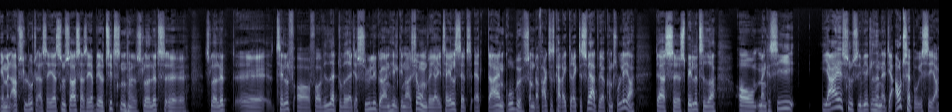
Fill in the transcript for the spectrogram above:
Jamen absolut. Altså, jeg synes også, altså, jeg bliver jo tit sådan, øh, slået lidt, øh, slået lidt øh, til og for at vide, at du ved, at jeg sygeliggør en hel generation ved at i talesæt, at der er en gruppe, som der faktisk har rigtig, rigtig svært ved at kontrollere deres øh, spilletider. Og man kan sige, jeg synes i virkeligheden, at jeg aftabuiserer,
